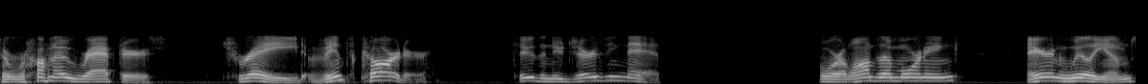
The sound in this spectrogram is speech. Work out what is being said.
Toronto Raptors trade Vince Carter to the New Jersey Nets for Alonzo Mourning, Aaron Williams,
